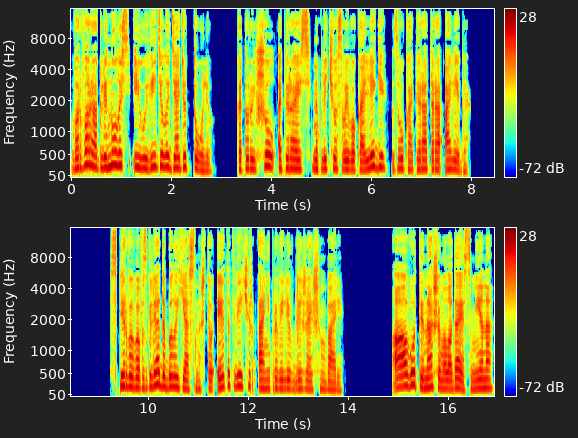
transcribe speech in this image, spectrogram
Варвара оглянулась и увидела дядю Толю, который шел, опираясь на плечо своего коллеги, звукооператора Олега. С первого взгляда было ясно, что этот вечер они провели в ближайшем баре. «А вот и наша молодая смена!»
